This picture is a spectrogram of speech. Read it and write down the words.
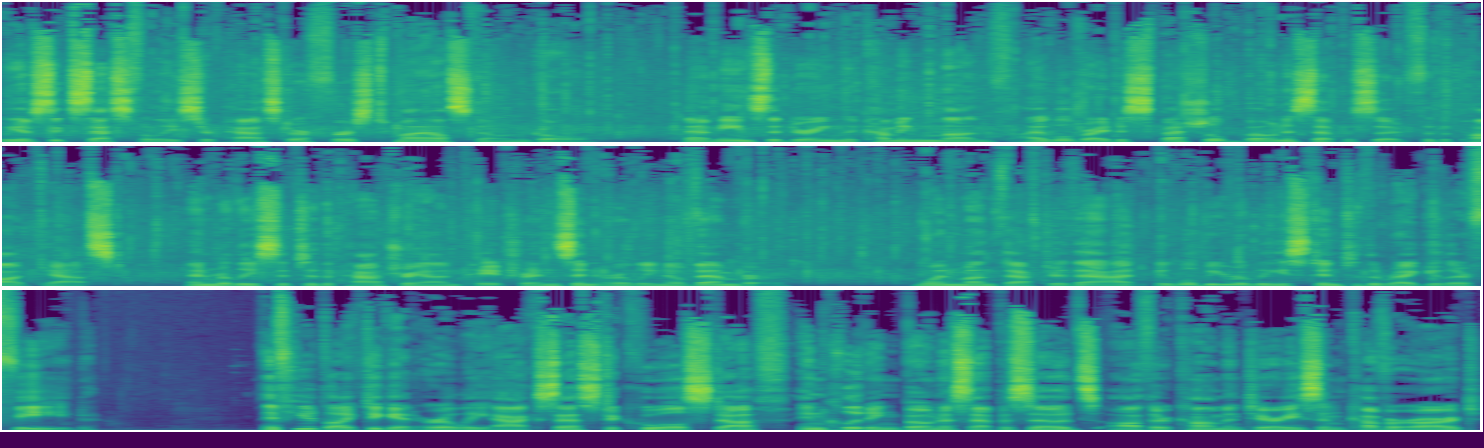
we have successfully surpassed our first milestone goal. That means that during the coming month, I will write a special bonus episode for the podcast and release it to the Patreon patrons in early November. One month after that, it will be released into the regular feed. If you'd like to get early access to cool stuff, including bonus episodes, author commentaries, and cover art,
